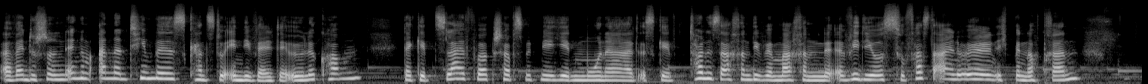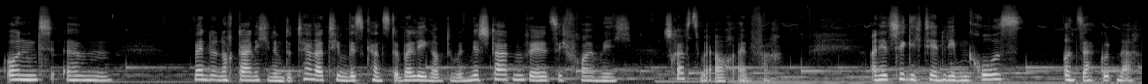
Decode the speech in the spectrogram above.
Äh, wenn du schon in irgendeinem anderen Team bist, kannst du in die Welt der Öle kommen. Da gibt's Live-Workshops mit mir jeden Monat. Es gibt tolle Sachen, die wir machen, äh, Videos zu fast allen Ölen. Ich bin noch dran. Und ähm, wenn du noch gar nicht in dem doTERRA-Team bist, kannst du überlegen, ob du mit mir starten willst. Ich freue mich. Schreib es mir auch einfach. Und jetzt schicke ich dir einen lieben Gruß und sag Gute Nacht.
